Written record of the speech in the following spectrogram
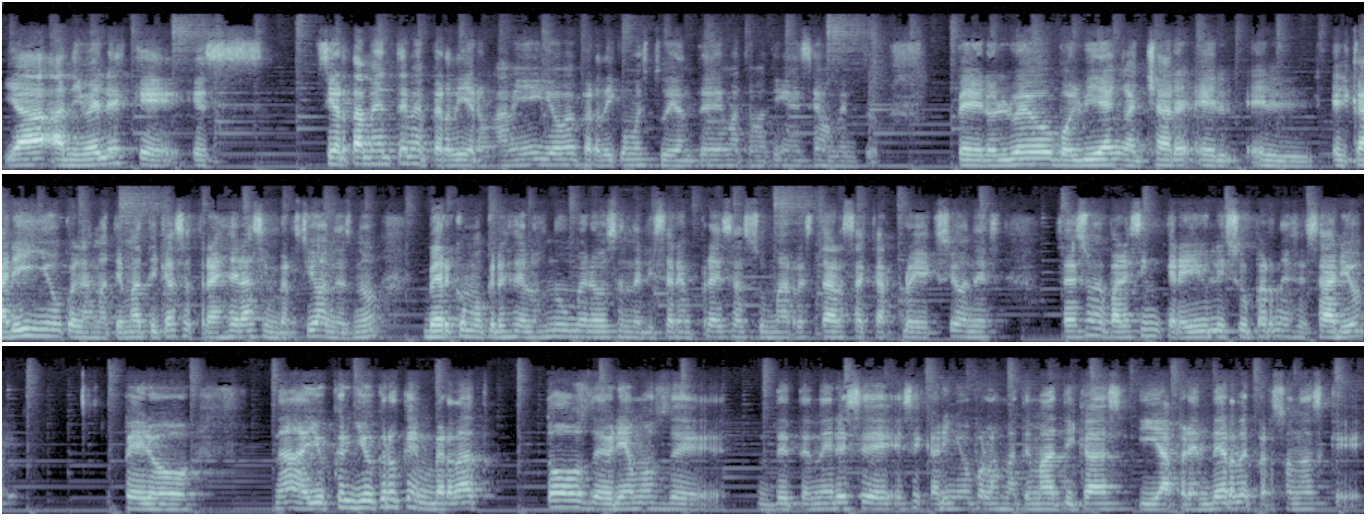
ya a niveles que, ciertamente me perdieron. A mí yo me perdí como estudiante de matemática en ese momento, pero luego volví a enganchar el, el, el, cariño con las matemáticas a través de las inversiones, ¿no? Ver cómo crecen los números, analizar empresas, sumar, restar, sacar proyecciones. O sea, eso me parece increíble y súper necesario, pero nada, yo, yo creo que en verdad todos deberíamos de, tener ese, cariño por las matemáticas y aprender de personas que,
